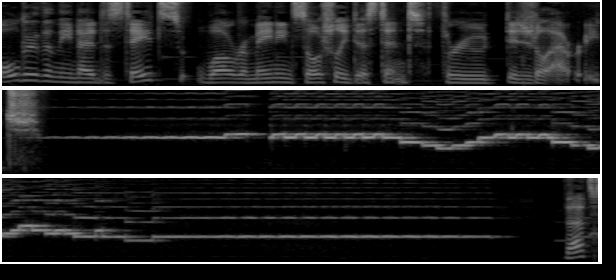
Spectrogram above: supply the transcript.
older than the United States while remaining socially distant through digital outreach. That's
